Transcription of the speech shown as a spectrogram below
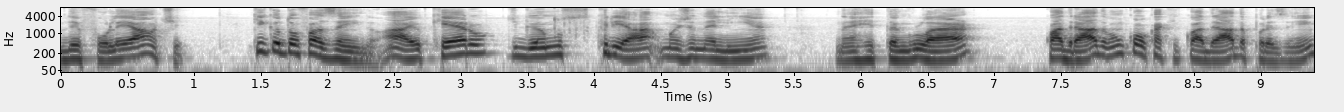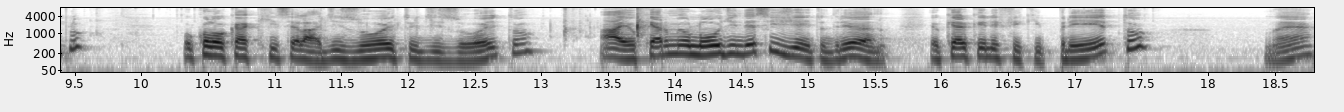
Default Layout que, que eu estou fazendo? Ah, eu quero, digamos, criar uma janelinha né, retangular, quadrada. Vamos colocar aqui quadrada, por exemplo. Vou colocar aqui, sei lá, 18 e 18. Ah, eu quero meu loading desse jeito, Adriano. Eu quero que ele fique preto, né?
